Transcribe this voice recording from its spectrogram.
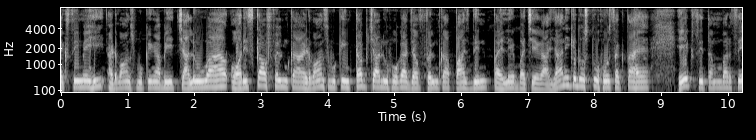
गैलेक्सी में ही एडवांस बुकिंग अभी चालू हुआ है और इसका फ़िल्म का एडवांस बुकिंग तब चालू होगा जब फ़िल्म का पाँच दिन पहले बचेगा। यानी कि दोस्तों, हो सकता है एक सितंबर से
